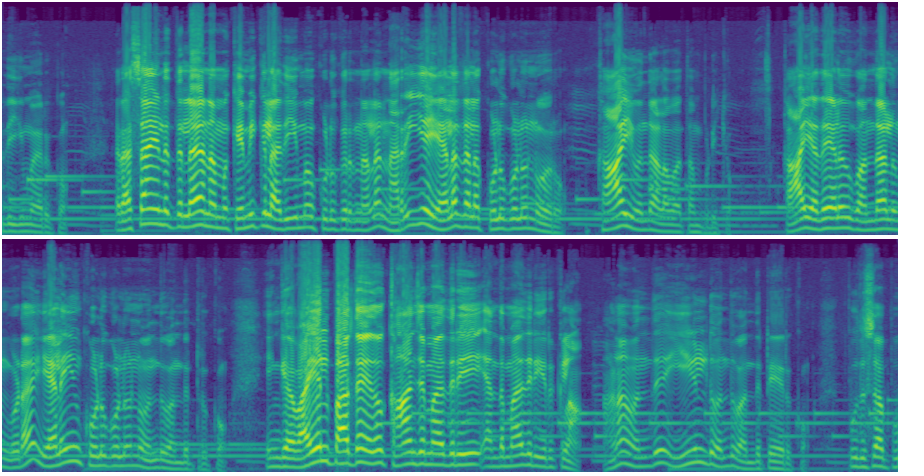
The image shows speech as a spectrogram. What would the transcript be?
அதிகமாக இருக்கும். ரசாயனத்தில் நம்ம கெமிக்கல் அதிகமாக கொடுக்குறதுனால நிறைய இலை தலை கொழு கொழுன்னு வரும். காய் வந்து அளவாக தான் பிடிக்கும். காய் அதே அளவுக்கு வந்தாலும் கூட இலையும் கொழு கொழுன்னு வந்து வந்துட்டுருக்கும். இங்கே வயல் பார்த்தா ஏதோ காஞ்ச மாதிரி அந்த மாதிரி இருக்கலாம். ஆனால் வந்து ஈல்டு வந்து வந்துட்டே இருக்கும். புதுசாக பூ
